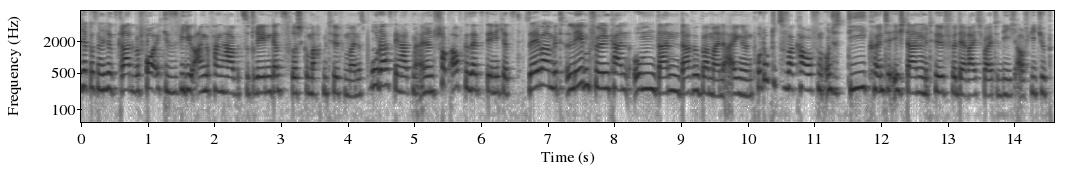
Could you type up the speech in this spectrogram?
Ich habe das nämlich jetzt gerade, bevor ich dieses Video angefangen habe zu drehen, ganz frisch gemacht mit Hilfe meines Bruders. Der hat mir einen Shop aufgesetzt, den ich jetzt selber mit Leben füllen kann, um dann darüber meine eigenen Produkte zu verkaufen und die könnte ich dann mit Hilfe der Reichweite, die ich auf YouTube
